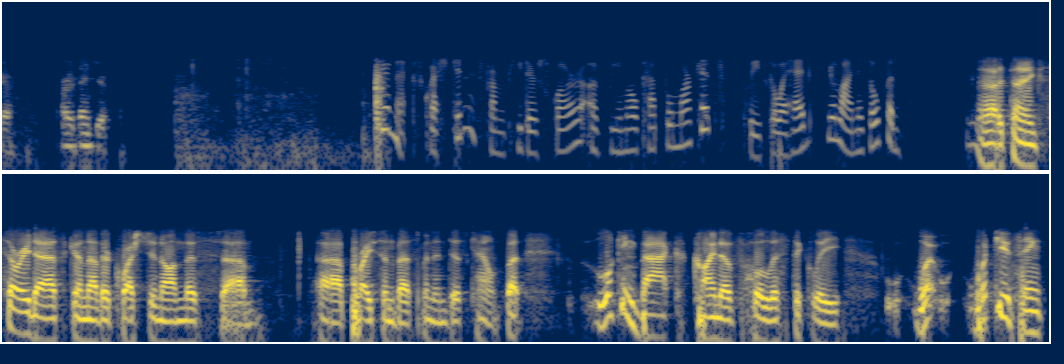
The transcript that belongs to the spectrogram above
Okay. All right. Thank you. Your next question is from Peter Sklar of BMO Capital Markets. Please go ahead. Your line is open. Uh, thanks. Sorry to ask another question on this um, uh, price investment and discount. But looking back kind of holistically, what do you think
